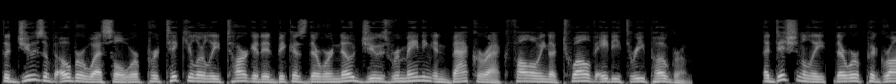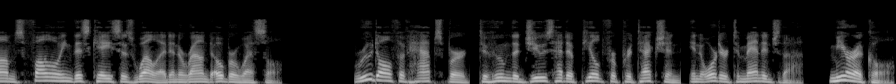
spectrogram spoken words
The Jews of Oberwesel were particularly targeted because there were no Jews remaining in Bacharach following a 1283 pogrom. Additionally, there were pogroms following this case as well at and around Oberwesel. Rudolf of Habsburg, to whom the Jews had appealed for protection, in order to manage the «miracle»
